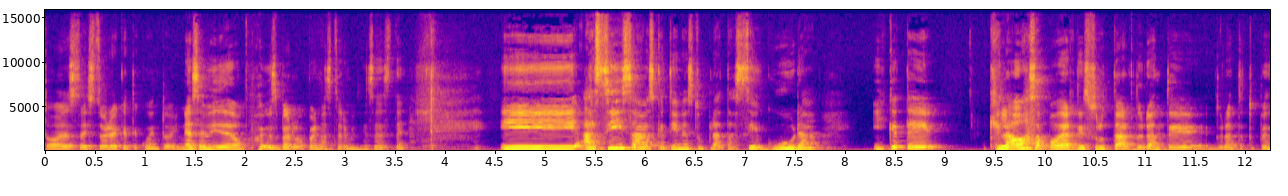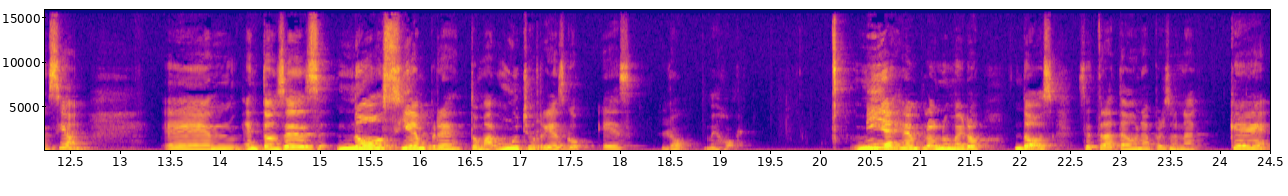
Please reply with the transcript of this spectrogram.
toda esta historia que te cuento en ese video, puedes verlo apenas termines este. Y así sabes que tienes tu plata segura y que, te, que la vas a poder disfrutar durante, durante tu pensión. Em, entonces, no siempre tomar mucho riesgo es lo mejor. Mi ejemplo número dos se trata de una persona que,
